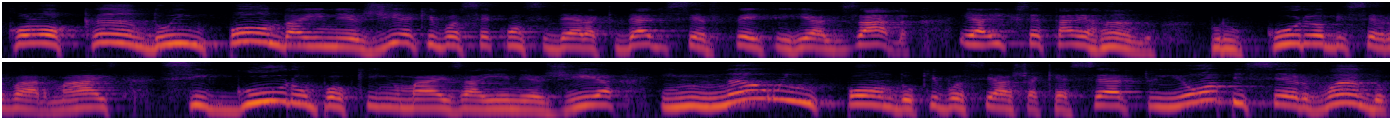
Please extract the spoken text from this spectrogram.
colocando, impondo a energia que você considera que deve ser feita e realizada, é aí que você está errando. Procure observar mais, segura um pouquinho mais a energia e não impondo o que você acha que é certo e observando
